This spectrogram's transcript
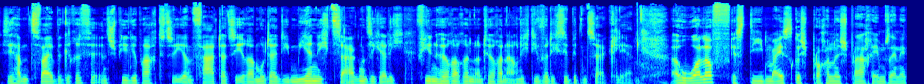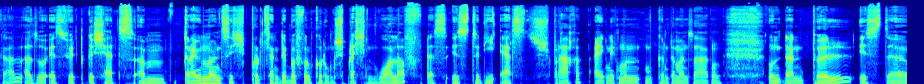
Sie haben zwei Begriffe ins Spiel gebracht, zu Ihrem Vater, zu Ihrer Mutter, die mir nichts sagen, sicherlich vielen Hörerinnen und Hörern auch nicht. Die würde ich Sie bitten zu erklären. Äh, Wolof ist die meistgesprochene Sprache im Senegal. Also es wird geschätzt, 93 ähm, Prozent der Bevölkerung sprechen Wolof. Das ist die Erstsprache, eigentlich könnte man sagen. Und dann Peul ist äh,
